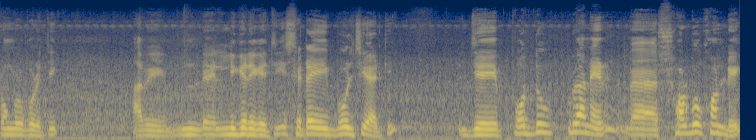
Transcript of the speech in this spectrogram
সংগ্রহ করেছি, আমি লিখে রেখেছি, সেটাই বলছি আর কি। যে পদ্ম পুরাণের আহ, সর্বখণ্ডে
